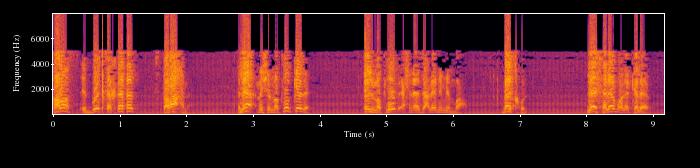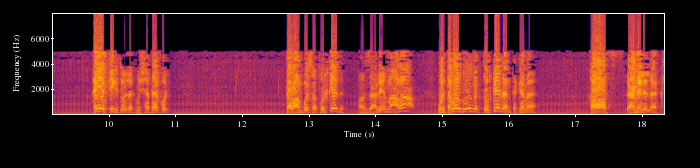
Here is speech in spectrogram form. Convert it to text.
خلاص الجثة اختفت استراحنا. لا مش المطلوب كده. المطلوب إحنا زعلانين من بعض. بدخل لا سلام ولا كلام. هي بتيجي تقول لك مش هتاكل؟ طبعا بوسة تقول كده. ما زعلانين مع بعض. وأنت برضه بوسك تقول كده أنت كمان. خلاص اعمل الأكل.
